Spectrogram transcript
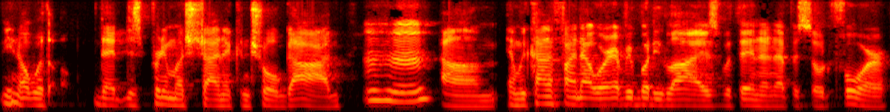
you know, with that is pretty much trying to control God. hmm Um, and we kind of find out where everybody lies within an episode four.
